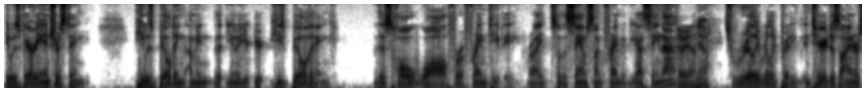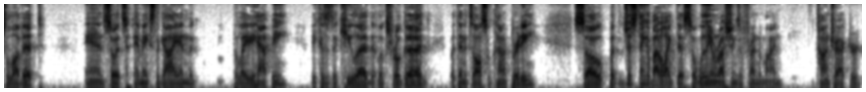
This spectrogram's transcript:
it was very interesting. He was building, I mean, you know, you're, you're, he's building this whole wall for a frame TV, right? So the Samsung frame, have you guys seen that? Oh yeah. Yeah. It's really, really pretty. Interior designers love it. And so it's, it makes the guy and the, the lady happy because it's a QLED that looks real good, but then it's also kind of pretty. So, but just think about it like this. So William Rushing's a friend of mine, contractor.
